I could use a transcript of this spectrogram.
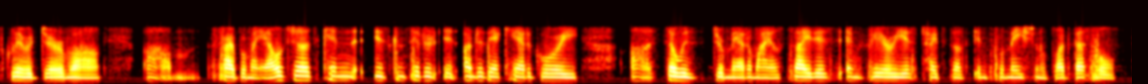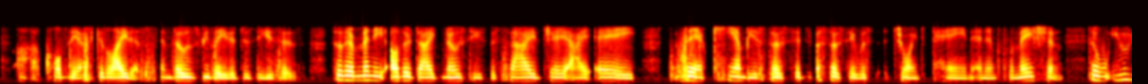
scleroderma, um, fibromyalgia can is considered under that category. Uh, so is dermatomyositis and various types of inflammation of blood vessels uh, called vasculitis and those related diseases. So there are many other diagnoses besides JIA that can be associated, associated with joint pain and inflammation. So you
